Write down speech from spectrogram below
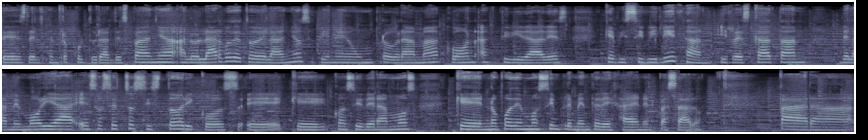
desde el Centro Cultural de España, a lo largo de todo el año se tiene un programa con actividades que visibilizan y rescatan de la memoria esos hechos históricos eh, que consideramos que no podemos simplemente dejar en el pasado. Para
